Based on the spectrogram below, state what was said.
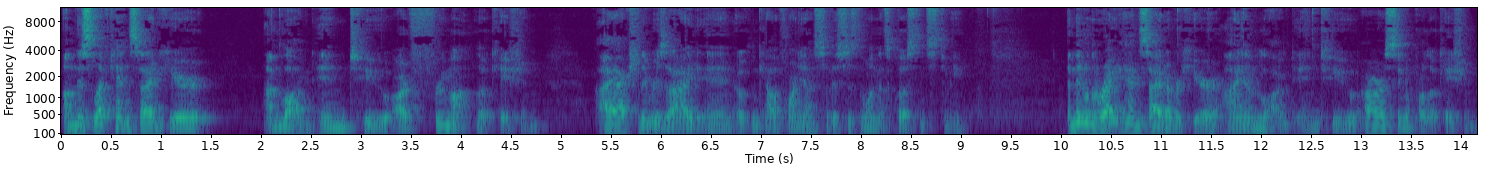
On this left-hand side here, I'm logged into our Fremont location. I actually reside in Oakland, California, so this is the one that's closest to me. And then on the right-hand side over here, I am logged into our Singapore location.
